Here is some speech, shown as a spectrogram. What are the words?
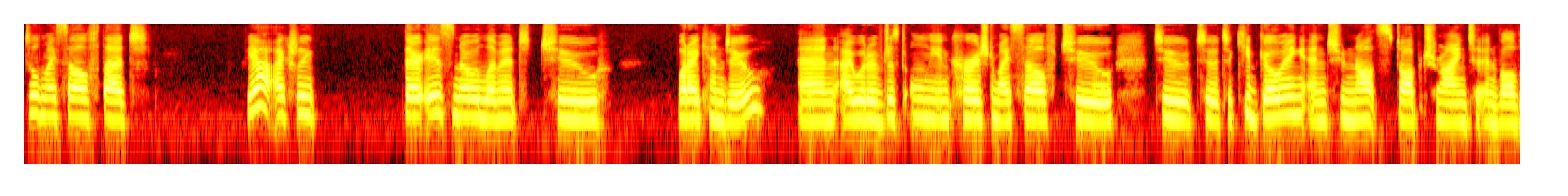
told myself that, yeah, actually, there is no limit to what I can do and I would have just only encouraged myself to to to to keep going and to not stop trying to involve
